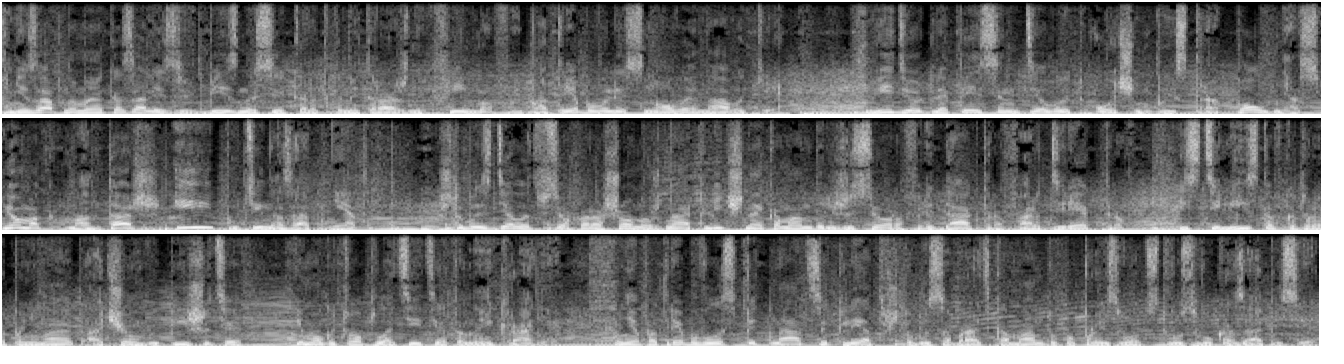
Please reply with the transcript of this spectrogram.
Внезапно мы оказались в бизнесе короткометражных фильмов и потребовались новые навыки. Видео для песен делают очень быстро. Полдня съемок, монтаж и пути назад нет. Чтобы сделать все хорошо, нужна отличная команда режиссеров, редакторов, арт-директоров и стилистов, которые понимают, о чем вы пишете и могут воплотить это на экране. Мне потребовалось 15 лет, чтобы собрать команду по производству звукозаписи.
